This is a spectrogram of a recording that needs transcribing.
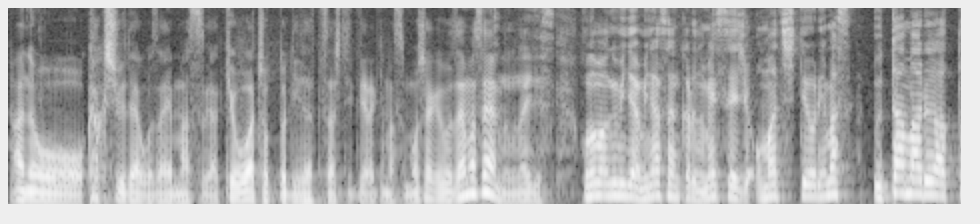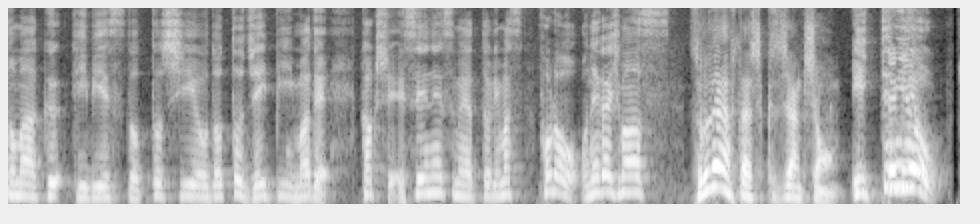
あのー各週ではございますが今日はちょっと離脱させていただきます。申し訳ございません。この番組では皆さんからのメッセージお待ちしております歌丸アットマーク TBS.CO.JP まで各種 SNS もやっております。フォローお願いします。それではアフターシックスジャンクション行ってみよう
